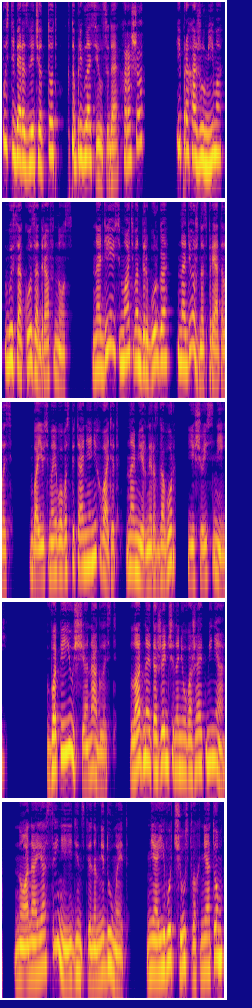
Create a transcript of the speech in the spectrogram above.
Пусть тебя развлечет тот, кто пригласил сюда, хорошо? И прохожу мимо, высоко задрав нос. Надеюсь, мать Вандербурга надежно спряталась. Боюсь, моего воспитания не хватит на мирный разговор еще и с ней. Вопиющая наглость. Ладно, эта женщина не уважает меня, но она и о сыне единственном не думает. Ни о его чувствах, ни о том,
